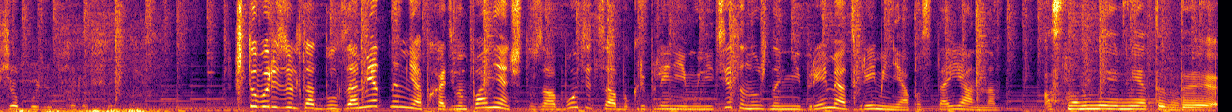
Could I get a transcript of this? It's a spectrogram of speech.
все будет хорошо. Чтобы результат был заметным, необходимо понять, что заботиться об укреплении иммунитета нужно не время от времени, а постоянно. Основные методы,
